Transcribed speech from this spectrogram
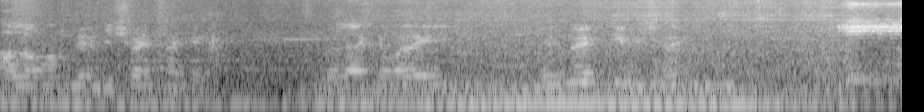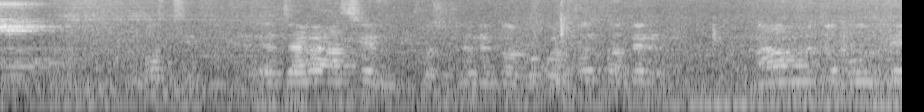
ভালো মন্দের বিষয় থাকে, এগুলো একেবারেই ভিন্ন একটি বিষয়। যারা আছেন প্রশাসনের কর্মকর্তা, তাদের নাম হয়তো বলতে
